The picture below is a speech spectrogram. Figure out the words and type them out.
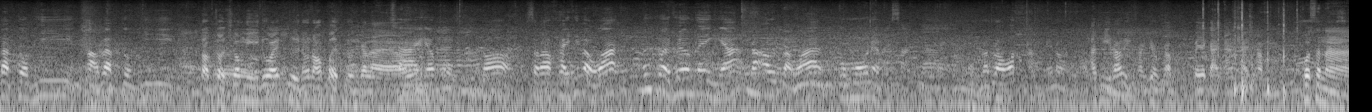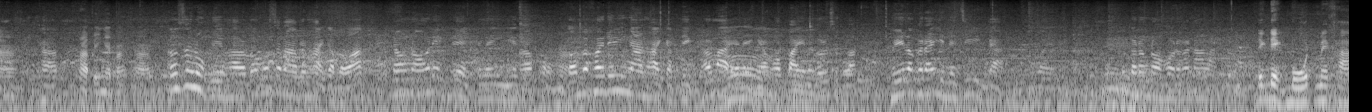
แบบตัวพี่ขาวแบบตัวพี่ตอบโจทย์ช่วงนี้ด้วยคือน้องๆเปิดเทอมกันแล้วใช่ครับผมก็สำหรับใครที่แบบว่าเพิ่งเปิดเทอมอะไรอย่างเงี้ยก็เอาแบบว่าโอโมเนี่ยไปสักได้ครับผมรับรองว่าขาวแน่นอนอาทีเล่าอีกครั้งเกี่ยวกับบรรยากาศการถ่ายทำโฆษณาครับค่ะเป็นไงบ้างครับก็สนุกดีครับแล้วก็โฆษณาไปถ่ายกับแบบว่าน้องๆเด็กๆอะไรอย่างเงี้ยครับผมครับก็ไม่ค่อยได้มีงานถ่ายกับเด็กเท่าไหร่อ๋อออะไรเงี้ยพอไปแล้วก็รู้สึกว่าเฮ้ยเราก็ได้ energy อีกแบบด้วย แล้วก็น้องๆเขาก็น่ารักด้วยเด็กๆบูธไหมคะ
